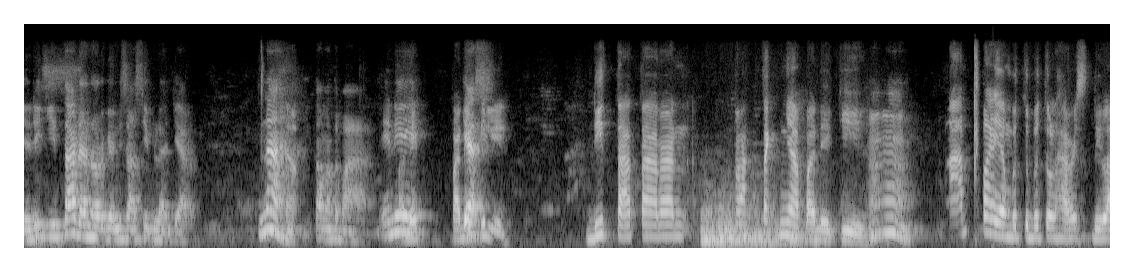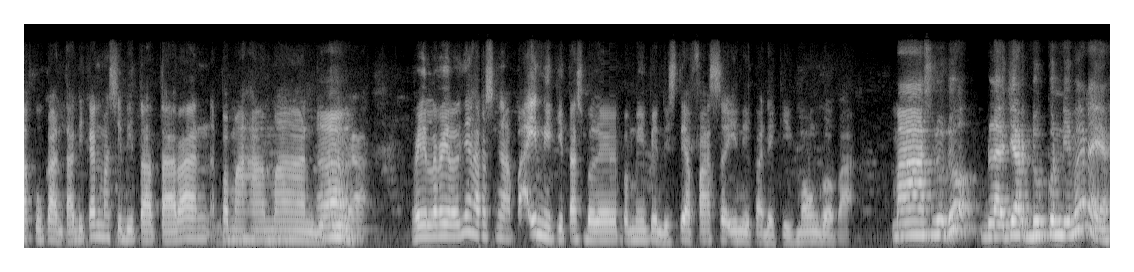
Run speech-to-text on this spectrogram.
Jadi kita dan organisasi belajar. Nah, nah teman-teman, ini Pak Deki, yes. di tataran prakteknya Pak Deki, mm -mm. apa yang betul-betul harus dilakukan? Tadi kan masih di tataran pemahaman gitu uh. ya real-realnya harus ngapain nih kita sebagai pemimpin di setiap fase ini Pak Deki? Monggo Pak. Mas Ludo belajar dukun di mana ya?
